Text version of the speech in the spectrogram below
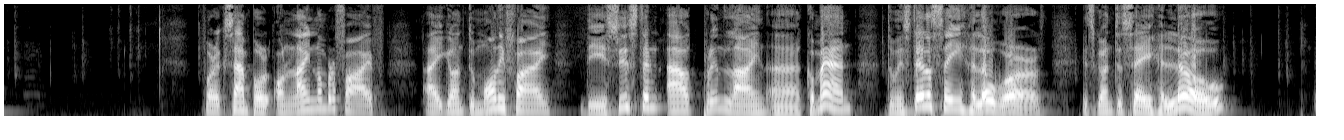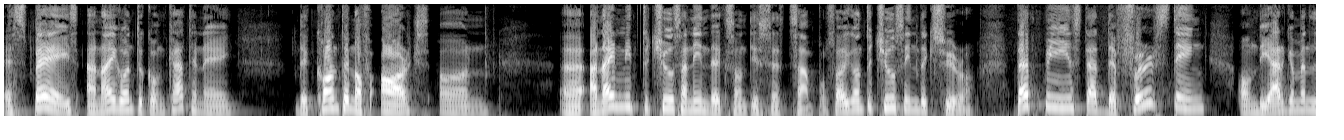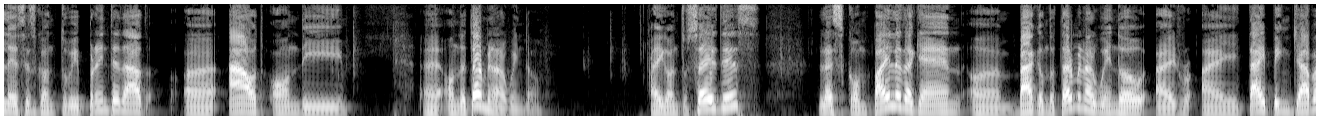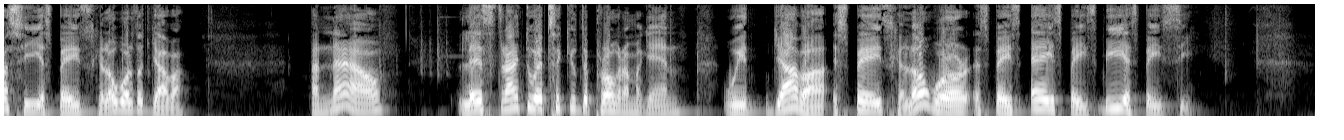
For example, on line number five, I'm going to modify the system out print line uh, command to instead of saying hello world, it's going to say hello space, and I'm going to concatenate the content of args on, uh, and I need to choose an index on this example. So I'm going to choose index zero. That means that the first thing on the argument list is going to be printed out, uh, out on the, uh, on the terminal window. I'm going to save this. Let's compile it again, uh, back on the terminal window. I, I type in java c space hello world.java. And now Let's try to execute the program again with Java space hello world space A space B space C.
